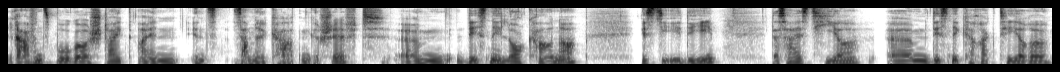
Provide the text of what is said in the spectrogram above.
Ravensburger steigt ein ins Sammelkartengeschäft. Ähm, Disney Lorcaner ist die Idee. Das heißt hier ähm, Disney-Charaktere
